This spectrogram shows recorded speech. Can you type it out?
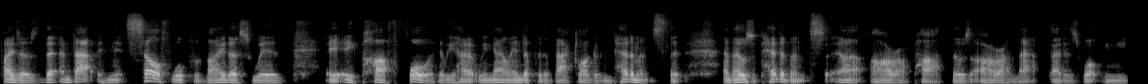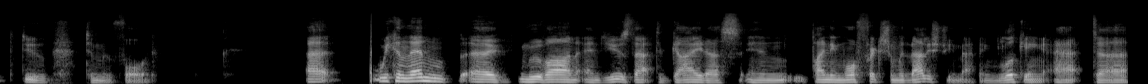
find those, and that in itself will provide us with a, a path forward. That we have, we now end up with a backlog of impediments that, and those impediments uh, are our path, those are our map. That is what we need to do to move forward. Uh, we can then uh, move on and use that to guide us in finding more friction with value stream mapping, looking at uh,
